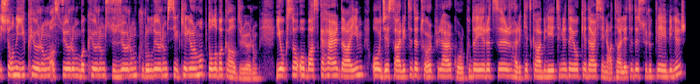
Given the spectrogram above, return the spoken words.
İşte onu yıkıyorum, asıyorum, bakıyorum, süzüyorum, kuruluyorum, silkeliyorum, hop dolaba kaldırıyorum. Yoksa o baskı her daim o cesareti de törpüler, korku da yaratır hareket kabiliyetini de yok eder, seni atalete de sürükleyebilir.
